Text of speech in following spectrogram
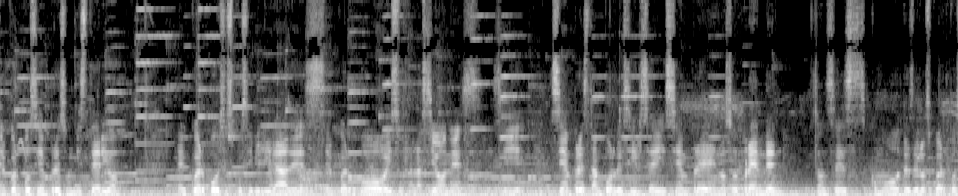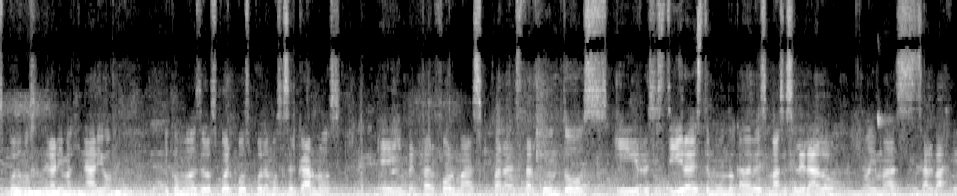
El cuerpo siempre es un misterio. El cuerpo y sus posibilidades, el cuerpo y sus relaciones, ¿sí? siempre están por decirse y siempre nos sorprenden. Entonces, cómo desde los cuerpos podemos generar imaginario y cómo desde los cuerpos podemos acercarnos e inventar formas para estar juntos y resistir a este mundo cada vez más acelerado y más salvaje.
